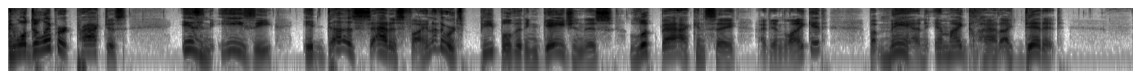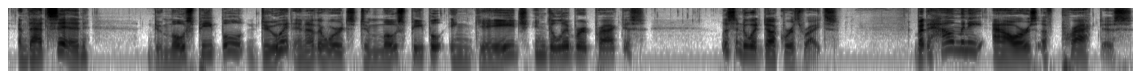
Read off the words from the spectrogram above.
And while deliberate practice isn't easy, it does satisfy. In other words, people that engage in this look back and say, I didn't like it, but man, am I glad I did it. And that said, do most people do it? In other words, do most people engage in deliberate practice? Listen to what Duckworth writes. But how many hours of practice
